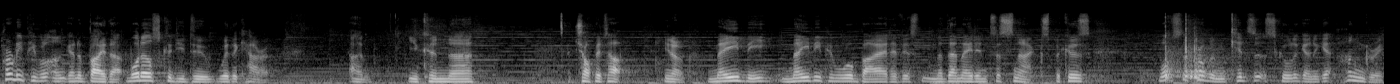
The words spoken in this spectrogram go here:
probably people aren't going to buy that. What else could you do with a carrot? Um, you can uh, chop it up. You know, maybe, maybe people will buy it if it's, they're made into snacks because what's the problem? Kids at school are going to get hungry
